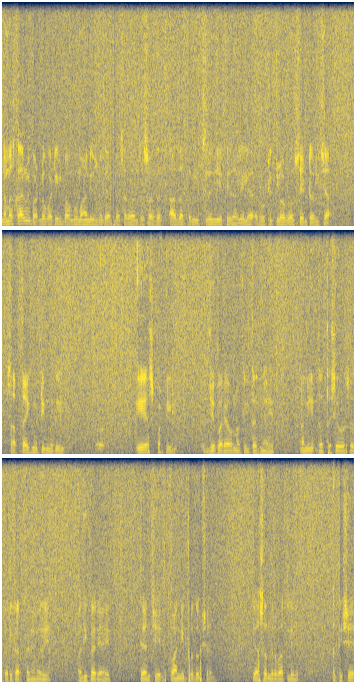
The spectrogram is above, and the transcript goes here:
नमस्कार मी पाटलो पाटील बांबू महान्यूजमध्ये आपल्या सर्वांचं स्वागत. आज आपण इचलंजी येथे झालेल्या रोटरी क्लब ऑफ सेंट्रलच्या साप्ताहिक मिटिंगमधील ए एस पाटील जे पर्यावरणातील तज्ज्ञ आहेत आणि दत्तशिरोड सहकारी कारखान्यामध्ये अधिकारी आहेत त्यांचे पाणी प्रदूषण या संदर्भातले अतिशय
